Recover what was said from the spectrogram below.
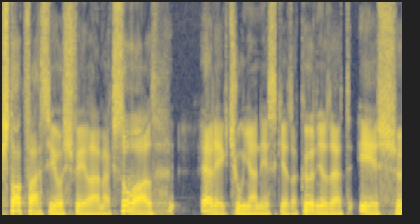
stagflációs félelmek. Szóval elég csúnyán néz ki ez a környezet, és,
